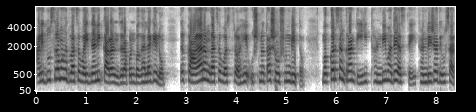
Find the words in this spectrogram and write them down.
आणि दुसरं महत्वाचं वैज्ञानिक कारण जर आपण बघायला गेलो तर काळ्या रंगाचं वस्त्र हे उष्णता शोषून घेतं. मकर संक्रांती ही थंडीमध्ये असते. थंडीच्या दिवसात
